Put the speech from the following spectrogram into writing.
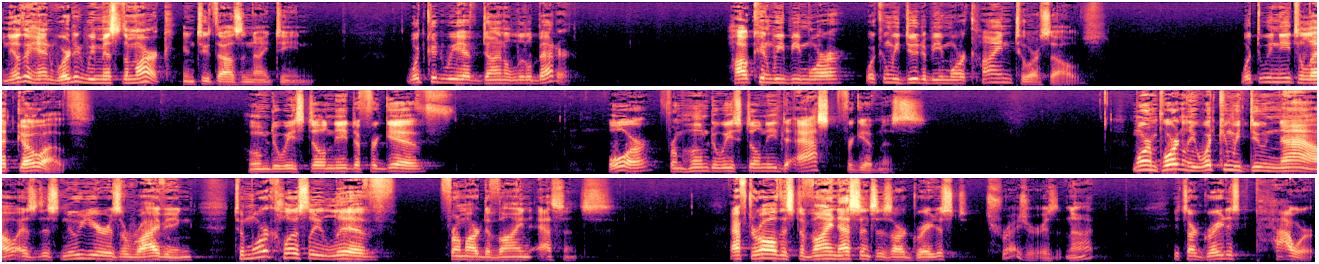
On the other hand, where did we miss the mark in 2019? What could we have done a little better? How can we be more, what can we do to be more kind to ourselves? What do we need to let go of? Whom do we still need to forgive? Or from whom do we still need to ask forgiveness? More importantly, what can we do now as this new year is arriving to more closely live from our divine essence? After all, this divine essence is our greatest treasure, is it not? It's our greatest power.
